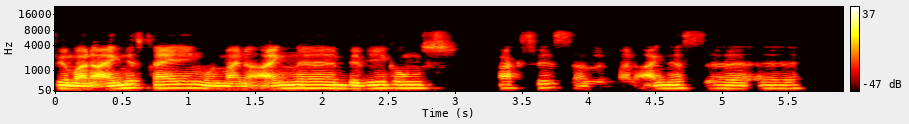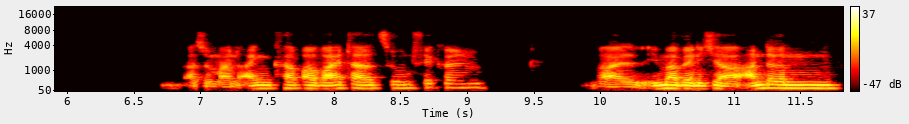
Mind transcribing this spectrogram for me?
für mein eigenes Training und meine eigene Bewegungspraxis, also mein eigenes äh, äh also meinen eigenen Körper weiterzuentwickeln. Weil immer wenn ich ja anderen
